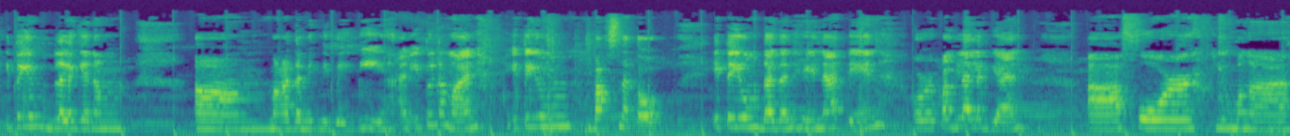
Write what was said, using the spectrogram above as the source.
ito yung lalagyan ng um, mga damit ni baby. And ito naman, ito yung box na to. Ito yung dadalhin natin or paglalagyan uh, for yung mga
